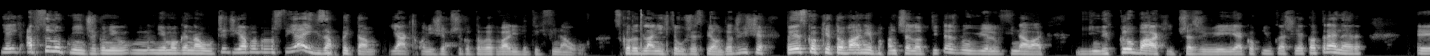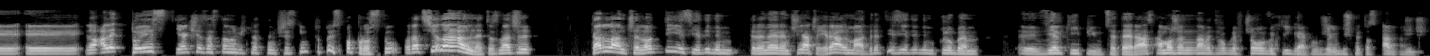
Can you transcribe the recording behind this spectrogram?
ja ich absolutnie niczego nie, nie mogę nauczyć. Ja po prostu, ja ich zapytam, jak oni się przygotowywali do tych finałów, skoro dla nich to już jest piąty. Oczywiście to jest kokietowanie, bo Ancelotti też był w wielu finałach w innych klubach i przeżył je jako piłkarz i jako trener. Yy, yy, no ale to jest, jak się zastanowić nad tym wszystkim, to to jest po prostu racjonalne. To znaczy, Carlo Ancelotti jest jedynym trenerem, czy inaczej, Real Madryt jest jedynym klubem yy, w wielkiej piłce teraz, a może nawet w ogóle w czołowych ligach, musielibyśmy to sprawdzić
